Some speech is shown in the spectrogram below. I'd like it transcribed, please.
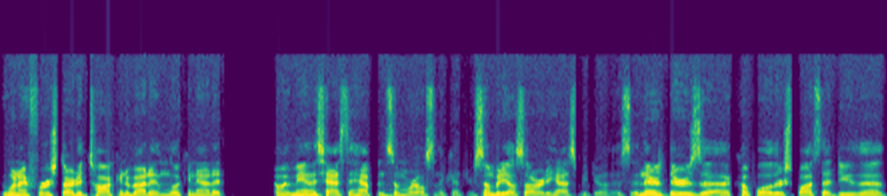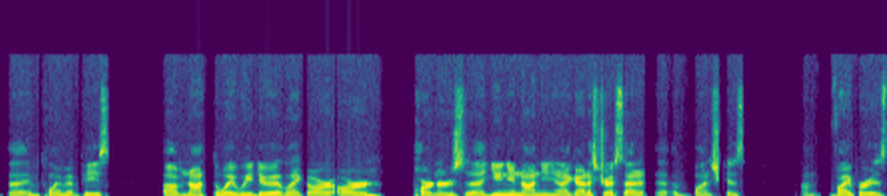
when I first started talking about it and looking at it, I went, man, this has to happen somewhere else in the country. Somebody else already has to be doing this. And there there's a, a couple other spots that do the the employment piece, um, not the way we do it. Like our our partners, uh, union non union. I got to stress that a, a bunch because um, Viper is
